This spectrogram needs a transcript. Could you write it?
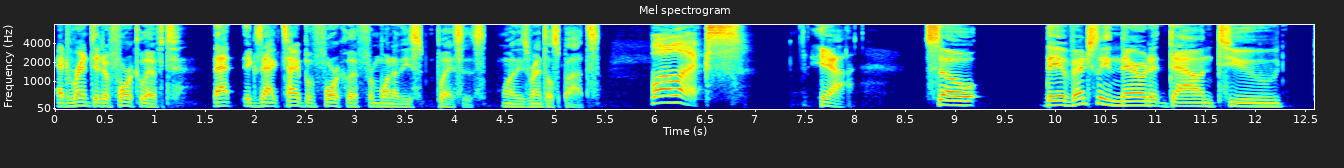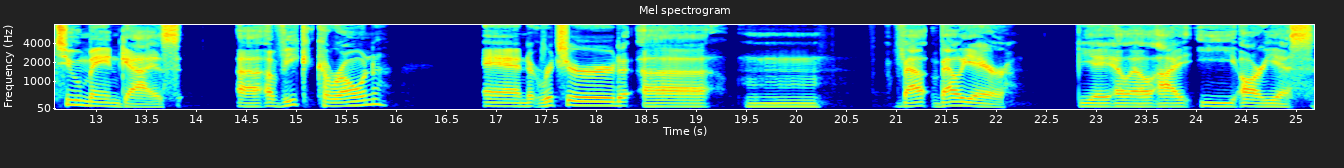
had rented a forklift, that exact type of forklift from one of these places, one of these rental spots. Bollocks. Yeah. So they eventually narrowed it down to two main guys, uh, Avik Caron and Richard uh, mm, Val- Valliere, V A L L I E R E S.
